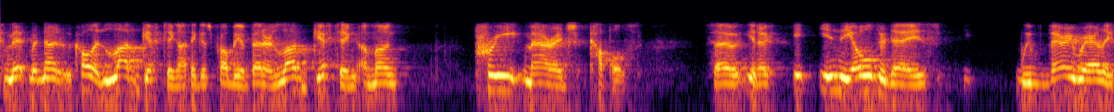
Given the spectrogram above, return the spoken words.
commitment, no, we call it love gifting, I think is probably a better, love gifting among pre-marriage couples. So, you know, in the older days, we very rarely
